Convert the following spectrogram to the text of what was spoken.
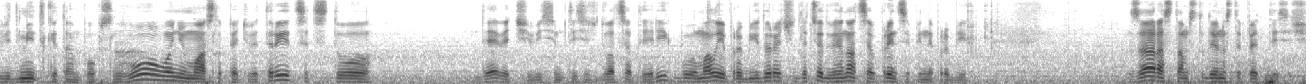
відмітки там по обслуговуванню, масло 5В30, 109 чи 8 тисяч 20 рік було. Малий пробіг, до речі, для цього двигуна це в принципі не пробіг. Зараз там 195 тисяч.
